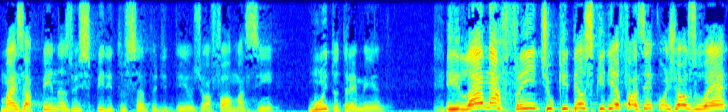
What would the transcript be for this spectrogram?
mas apenas o Espírito Santo de Deus, de uma forma assim, muito tremenda. E lá na frente, o que Deus queria fazer com Josué,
